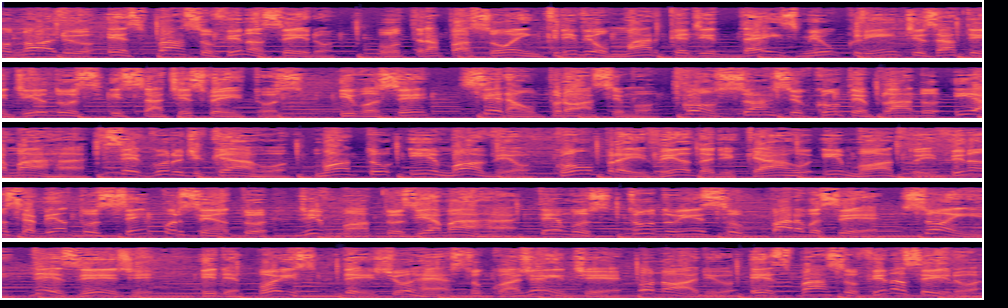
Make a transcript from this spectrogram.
Honório Espaço Financeiro ultrapassou a incrível marca de 10 mil clientes atendidos e satisfeitos. E você será o próximo. Consórcio contemplado e amarra. Seguro de carro, moto e imóvel. Compra e venda de carro e moto e financiamento 100% de motos e amarra. Temos tudo isso para você. Sonhe, deseje e depois deixe o resto com a gente. Honório Espaço Financeiro.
